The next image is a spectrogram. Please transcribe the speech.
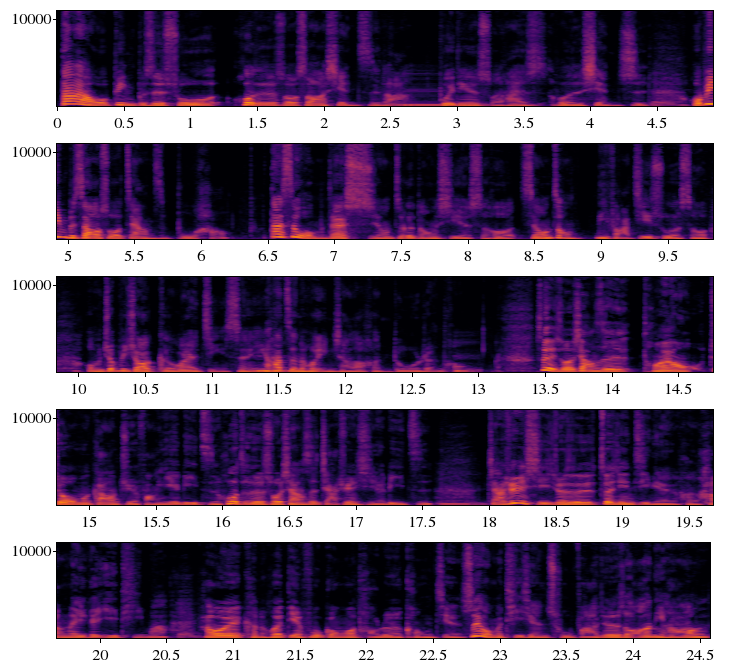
当然，我并不是说，或者是说受到限制啦，不一定是损害或者是限制。我并不是要说这样子不好。但是我们在使用这个东西的时候，使用这种立法技术的时候，我们就必须要格外谨慎，因为它真的会影响到很多人。嗯、所以说，像是同样就我们刚刚举防疫的例子，或者是说像是假讯息的例子，嗯、假讯息就是最近几年很夯的一个议题嘛，它会可能会颠覆公共讨论的空间，所以我们提前处罚，就是说哦，你好像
